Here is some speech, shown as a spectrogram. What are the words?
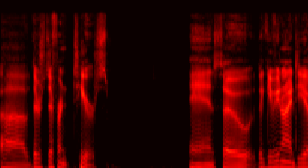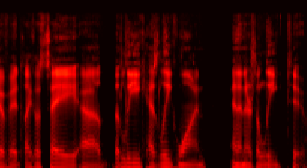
uh, there's different tiers. And so to give you an idea of it, like let's say uh, the league has League One, and then there's a League Two,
